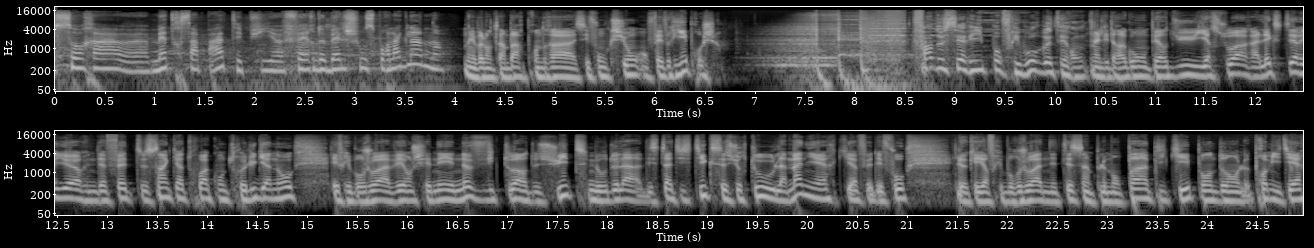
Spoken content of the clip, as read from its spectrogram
saura mettre sa patte et puis faire de belles choses pour la glane. Mais Valentin Barr prendra ses fonctions en février prochain. Fin de série pour Fribourg-Gotteron. Les Dragons ont perdu hier soir à l'extérieur une défaite 5 à 3 contre Lugano. Les Fribourgeois avaient enchaîné 9 victoires de suite, mais au-delà des statistiques, c'est surtout la manière qui a fait défaut. Le hockeyeur fribourgeois n'était simplement pas impliqué pendant le premier tiers.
